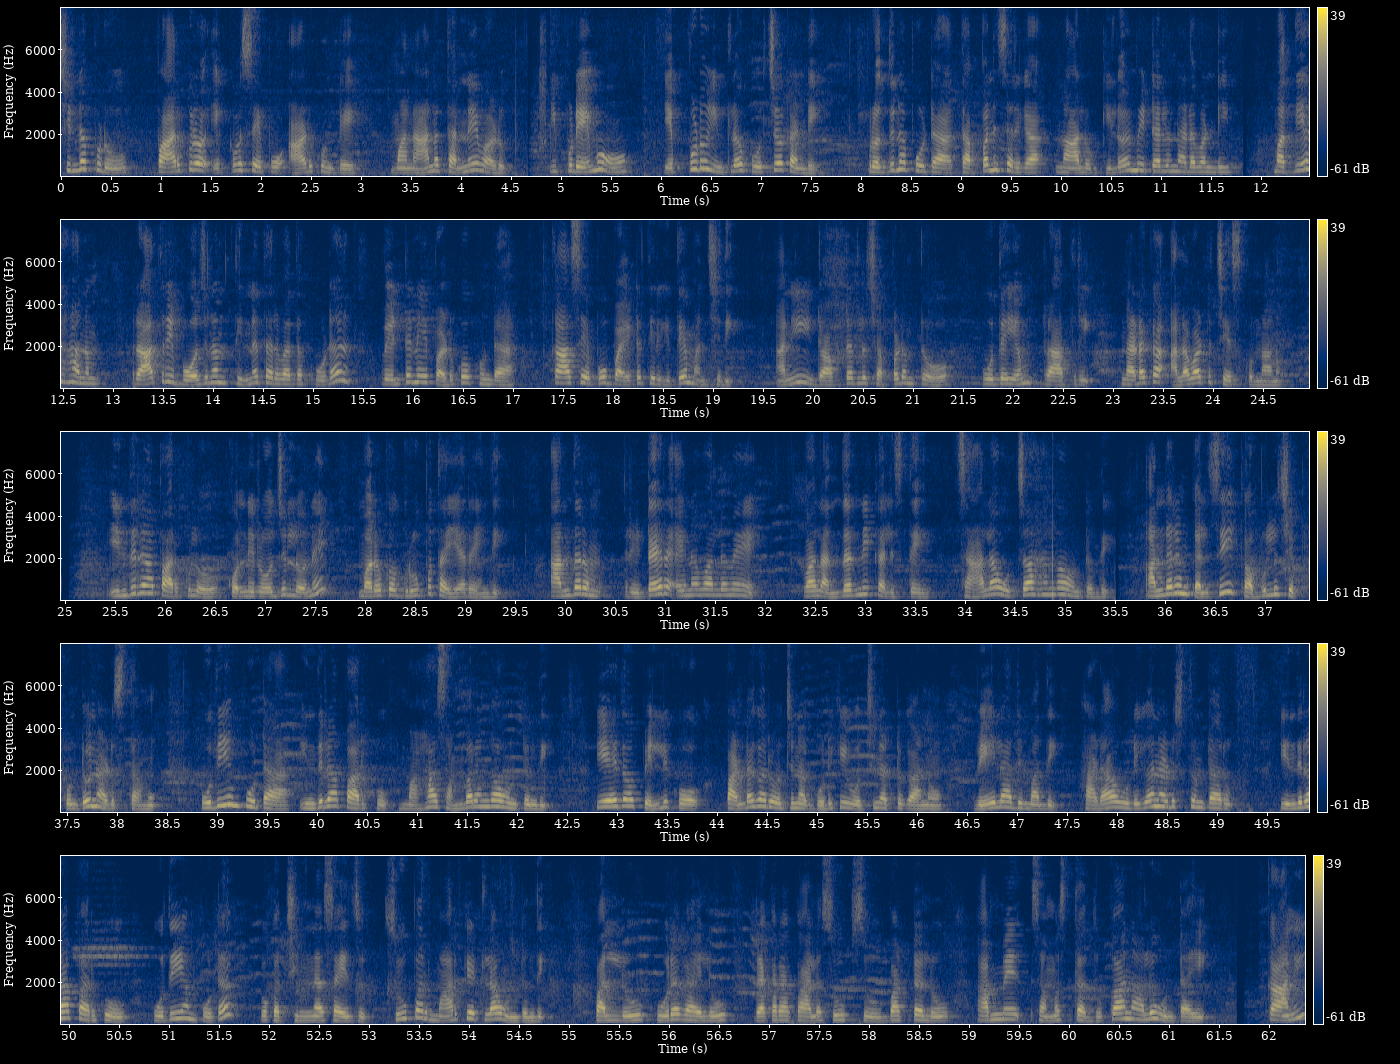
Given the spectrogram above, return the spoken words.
చిన్నప్పుడు పార్కులో ఎక్కువసేపు ఆడుకుంటే మా నాన్న తన్నేవాడు. ఇప్పుడేమో ఎప్పుడూ ఇంట్లో కూర్చోకండి. ప్రొద్దున పూట తప్పనిసరిగా నాలుగు కిలోమీటర్లు నడవండి. మధ్యాహ్నం రాత్రి భోజనం తిన్న తర్వాత కూడా వెంటనే పడుకోకుండా కాసేపు బయట తిరిగితే మంచిది అని డాక్టర్లు చెప్పడంతో ఉదయం రాత్రి నడక అలవాటు చేసుకున్నాను. ఇందిరా పార్కులో కొన్ని రోజుల్లోనే మరొక గ్రూపు తయారైంది. అందరం రిటైర్ అయిన వాళ్ళమే. వాళ్ళందరినీ కలిస్తే చాలా ఉత్సాహంగా ఉంటుంది. అందరం కలిసి కబుర్లు చెప్పుకుంటూ నడుస్తాము. ఉదయం పూట ఇందిరా పార్కు మహా సంబరంగా ఉంటుంది. ఏదో పెళ్ళికో పండగ రోజున గుడికి వచ్చినట్టుగానో వేలాది మంది హడావుడిగా నడుస్తుంటారు. ఇందిరా పార్కు ఉదయం పూట ఒక చిన్న సైజు సూపర్ మార్కెట్లా ఉంటుంది. పళ్ళు కూరగాయలు రకరకాల సూప్స్ బట్టలు అమ్మే సమస్త దుకాణాలు ఉంటాయి. కానీ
